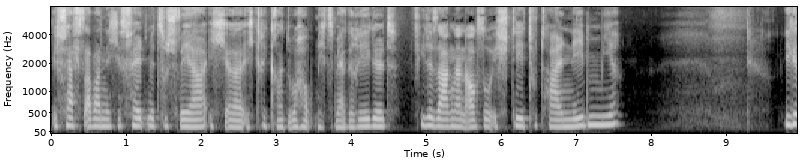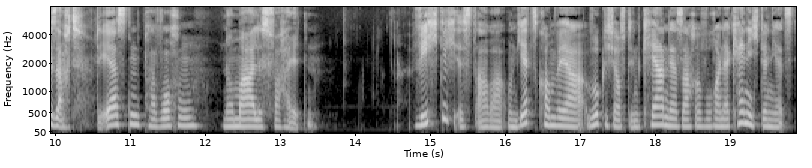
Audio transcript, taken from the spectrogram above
Ich schaff's aber nicht, es fällt mir zu schwer. Ich, äh, ich krieg gerade überhaupt nichts mehr geregelt. Viele sagen dann auch so, ich stehe total neben mir. Wie gesagt, die ersten paar Wochen normales Verhalten. Wichtig ist aber, und jetzt kommen wir ja wirklich auf den Kern der Sache, woran erkenne ich denn jetzt,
